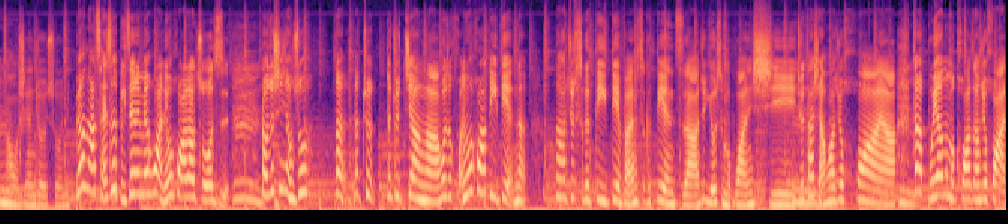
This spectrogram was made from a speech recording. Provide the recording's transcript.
嗯、然后我先生就会说，你不要拿彩色笔在那边画，你会画到桌子，嗯，那我就心想说。那那就那就这样啊，或者因为花地点，那那它就是个地垫，反正它是个垫子啊，就有什么关系？嗯、就他想画就画呀，嗯、但不要那么夸张，就画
